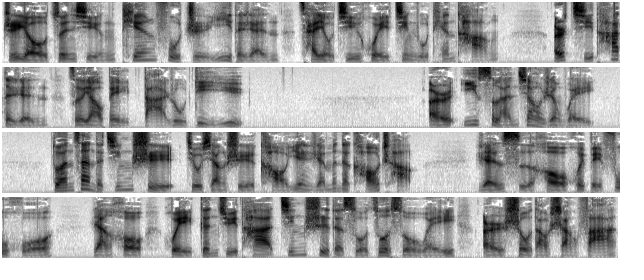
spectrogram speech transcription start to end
只有遵行天父旨意的人才有机会进入天堂，而其他的人则要被打入地狱。而伊斯兰教认为。短暂的今世就像是考验人们的考场，人死后会被复活，然后会根据他今世的所作所为而受到赏罚。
